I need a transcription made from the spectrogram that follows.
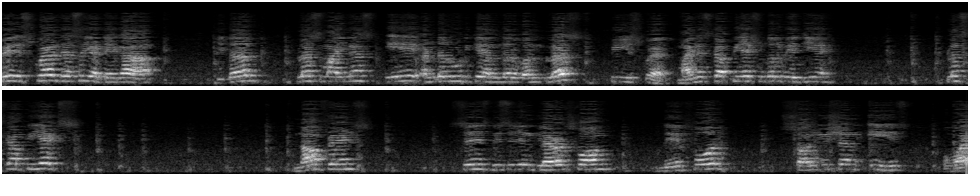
फिर स्क्वायर जैसे ही हटेगा, इधर plus minus a under root के अंदर one plus p square minus का पी एक्स उधर भेजिए प्लस का p x now friends since this is in Clairaut's form therefore solution is y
